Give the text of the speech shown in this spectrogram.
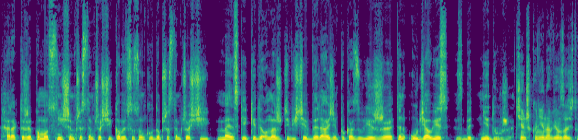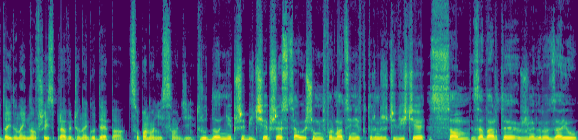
charakterze pomocniczym przestępczości kobiet w stosunku do przestępczości męskiej, kiedy ona rzeczywiście wyraźnie pokazuje, że ten udział jest zbyt nieduży. Ciężko nie nawiązać tutaj do najnowszej sprawy Johnego Deppa. Co pan o niej sądzi? Trudno nie przebić się przez cały szum informacyjny, w którym rzeczywiście są zawarte różnego rodzaju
